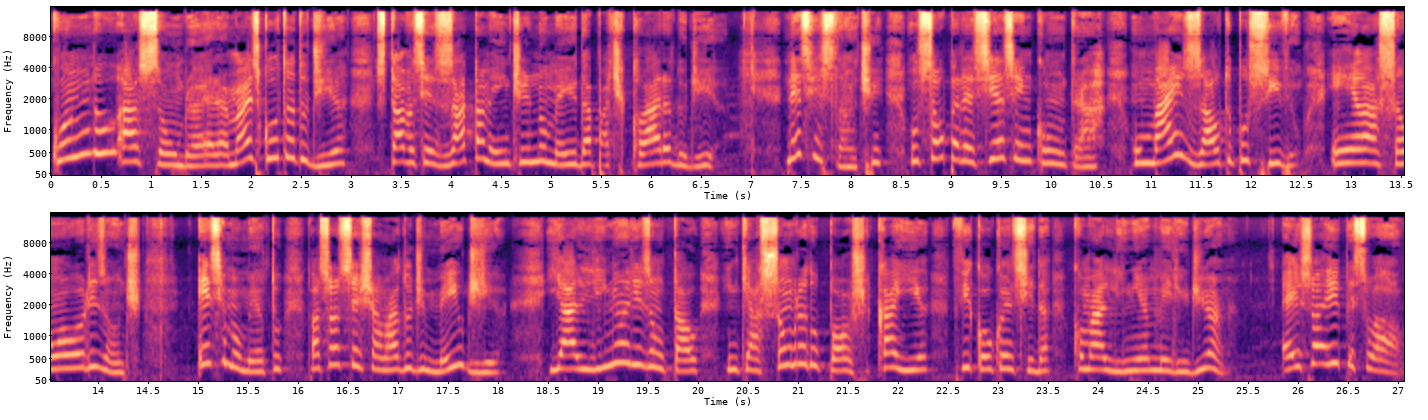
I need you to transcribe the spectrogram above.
quando a sombra era mais curta do dia, estava-se exatamente no meio da parte clara do dia. Nesse instante, o sol parecia se encontrar o mais alto possível em relação ao horizonte. Esse momento passou a ser chamado de meio-dia, e a linha horizontal em que a sombra do poste caía ficou conhecida como a linha meridiana. É isso aí, pessoal.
